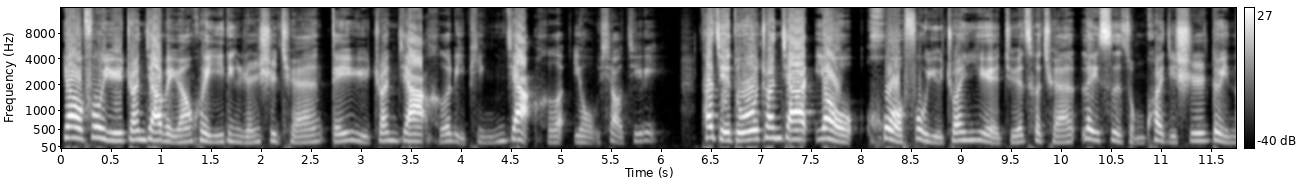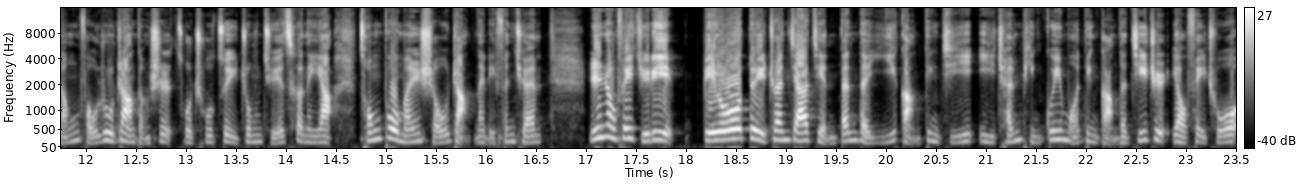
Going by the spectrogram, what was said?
要赋予专家委员会一定人事权，给予专家合理评价和有效激励。他解读，专家要或赋予专业决策权，类似总会计师对能否入账等事做出最终决策那样，从部门首长那里分权。任正非举例。比如，对专家简单的以岗定级、以产品规模定岗的机制要废除；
